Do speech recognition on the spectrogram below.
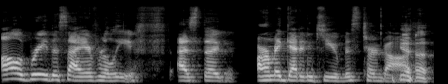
all breathe a sigh of relief as the Armageddon cube is turned off. Yeah,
